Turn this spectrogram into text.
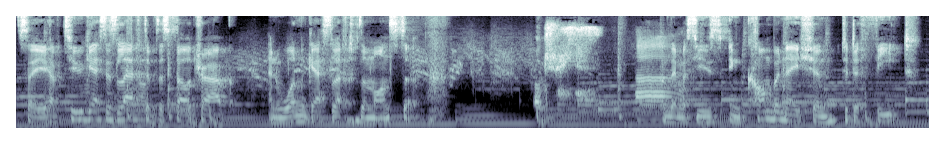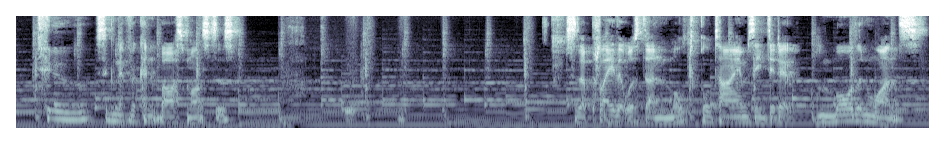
So you have two guesses left of the spell trap and one guess left of the monster. Okay. And they Uh, must use in combination to defeat two significant boss monsters. This is a play that was done multiple times. He did it more than once.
